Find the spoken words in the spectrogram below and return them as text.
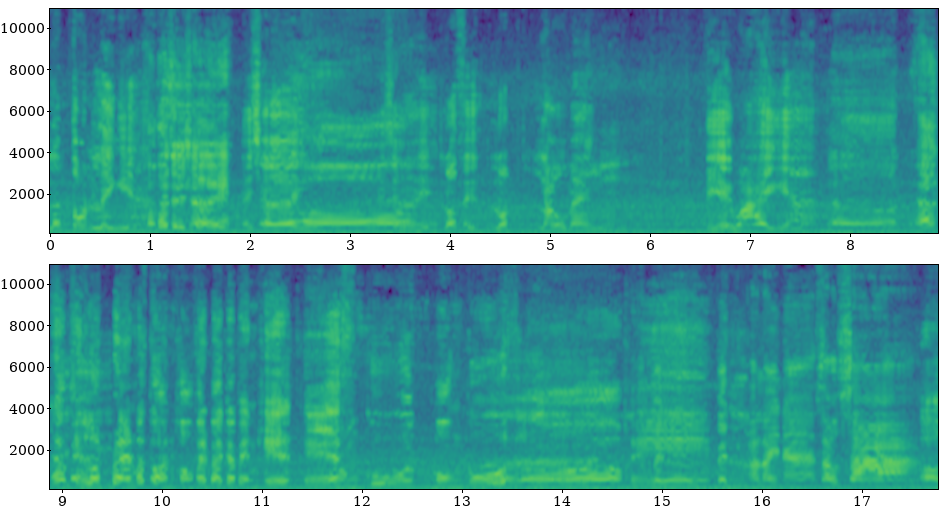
เริ่มต้นอะไรอย่างเงี้ยเขาก็เฉยเฉยเฉยๆอ๋อๆเฉยๆรถสิรถเราแม่ง DIY อย่างเงี้ย เออถ้าถ้าเป็นรถแบรนด์เมื่อก่อนของแฟนแบ็กก็เป็นเคสเอสของกูดมองกูดเออ๋ออโอเคเป็นเป็นอะไรนะซาซ่า อ๋อ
